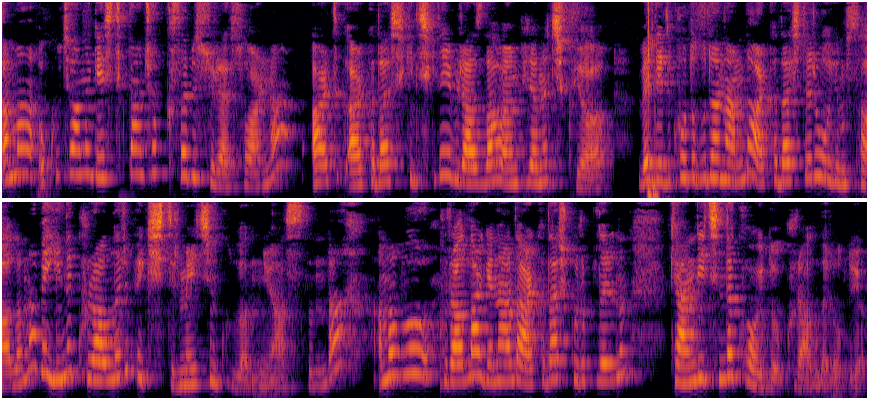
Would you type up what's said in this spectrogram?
Ama okul çağına geçtikten çok kısa bir süre sonra artık arkadaşlık ilişkileri biraz daha ön plana çıkıyor. Ve dedikodu bu dönemde arkadaşlara uyum sağlama ve yine kuralları pekiştirme için kullanılıyor aslında. Ama bu kurallar genelde arkadaş gruplarının kendi içinde koyduğu kurallar oluyor.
